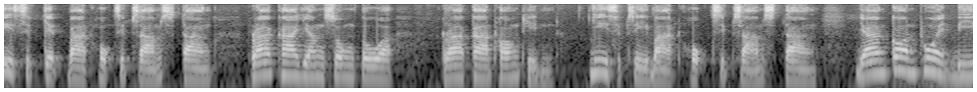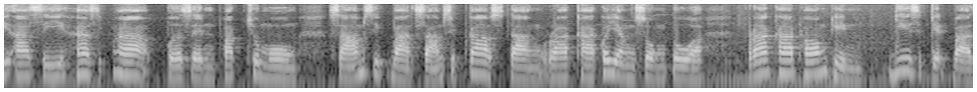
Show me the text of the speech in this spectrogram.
27 บาท 63 สตางค์ ราคายังทรงตัว ราคาท้องถิ่น 24 บาท 63 สตางค์ยางก้อนถ้วย DRC 55%พักชั่วโมง 30 บาท 39 สตางค์ราคาก็ยังทรงตัว ราคาท้องถิ่น 27 บาท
